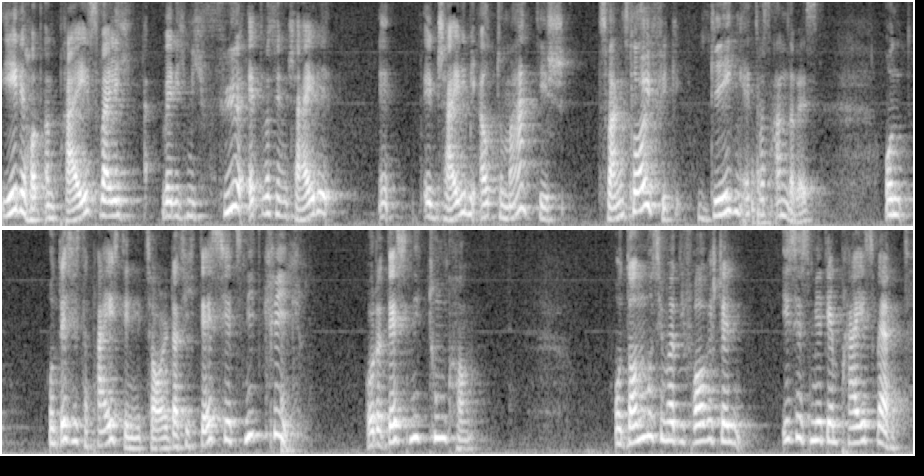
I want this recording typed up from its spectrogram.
Jede hat einen Preis, weil ich, wenn ich mich für etwas entscheide, äh, entscheide ich mich automatisch, zwangsläufig, gegen etwas anderes. Und, und das ist der Preis, den ich zahle, dass ich das jetzt nicht kriege oder das nicht tun kann. Und dann muss ich mir die Frage stellen, ist es mir den Preis wert?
